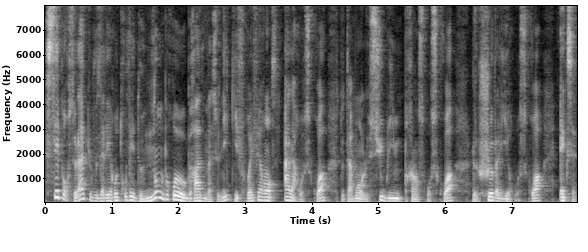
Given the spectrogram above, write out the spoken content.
C'est pour cela que vous allez retrouver de nombreux hauts grades maçonniques qui font référence à la Rose-Croix, notamment le sublime prince Rose-Croix, le chevalier Rose-Croix, etc.,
